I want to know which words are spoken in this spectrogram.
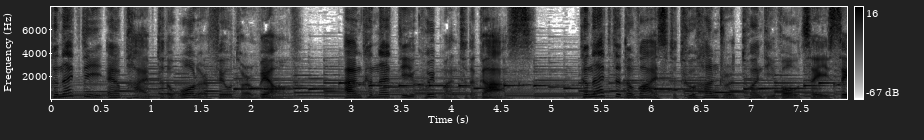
Connect the air pipe to the water filter valve and connect the equipment to the gas. Connect the device to 220 volts AC.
